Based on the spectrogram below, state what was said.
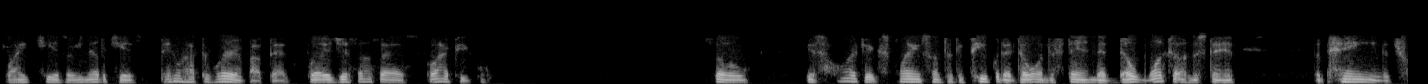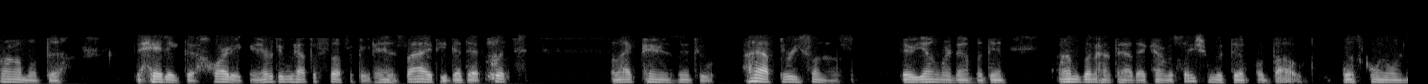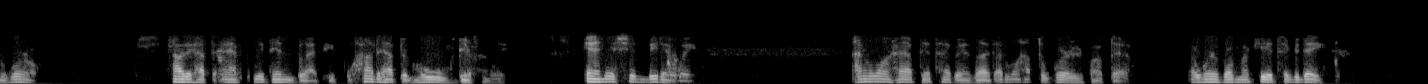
white kids or any other kids. They don't have to worry about that. But it's just us as black people. So it's hard to explain something to people that don't understand, that don't want to understand the pain, the trauma, the the headache, the heartache, and everything we have to suffer through, the anxiety that that puts black parents into. I have three sons. They're young right now, but then I'm going to have to have that conversation with them about what's going on in the world, how they have to act within black people, how they have to move differently, and it shouldn't be that way. I don't want to have that type of anxiety. I don't want to have to worry about that. I worry about my kids every day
